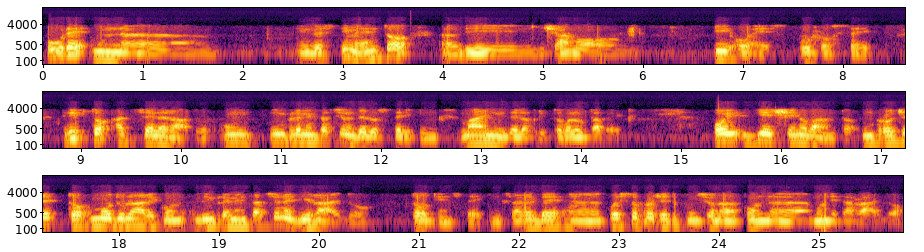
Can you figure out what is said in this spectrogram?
pure un uh, investimento di, diciamo, POS, Proof of Stake Crypto Accelerator, un'implementazione dello staking, mining della criptovaluta VEC. Poi 1090, un progetto modulare con l'implementazione di Raido, token staking. Sarebbe, eh, questo progetto funziona con eh, moneta Raido.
